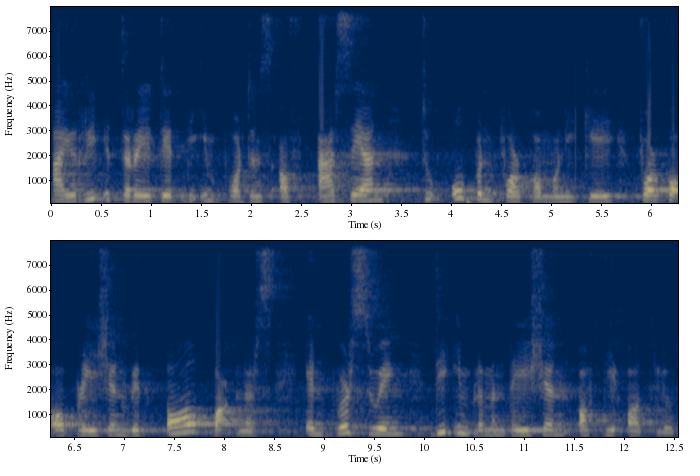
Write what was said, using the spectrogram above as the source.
I reiterated the importance of ASEAN to open for communicate for cooperation with all partners in pursuing the implementation of the Outlook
